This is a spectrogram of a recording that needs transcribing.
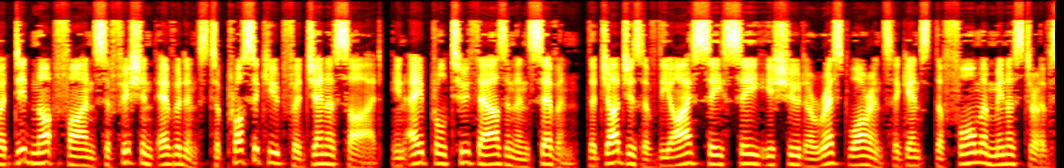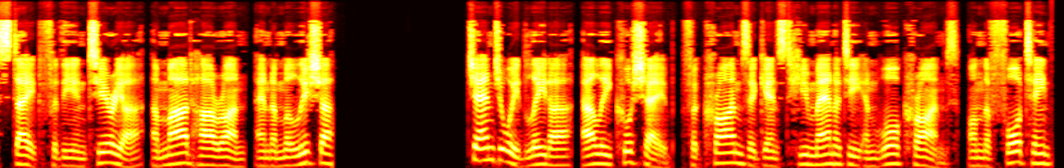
but did not find sufficient evidence to prosecute for genocide. In April 2007, the judges of the ICC issued arrest warrants against the former Minister of State for the Interior, Ahmad Harun, and a militia Janjaweed leader, Ali Kushaib, for crimes against humanity and war crimes. On 14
